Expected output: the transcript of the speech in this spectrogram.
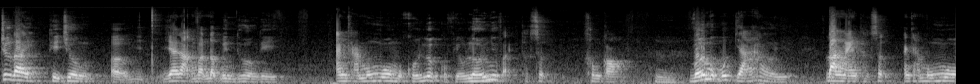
trước đây thị trường ở giai đoạn vận động bình thường thì anh Khánh muốn mua một khối lượng cổ phiếu lớn như vậy thật sự không có Ừ. với một mức giá như- đằng này thật sự anh Khánh muốn mua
